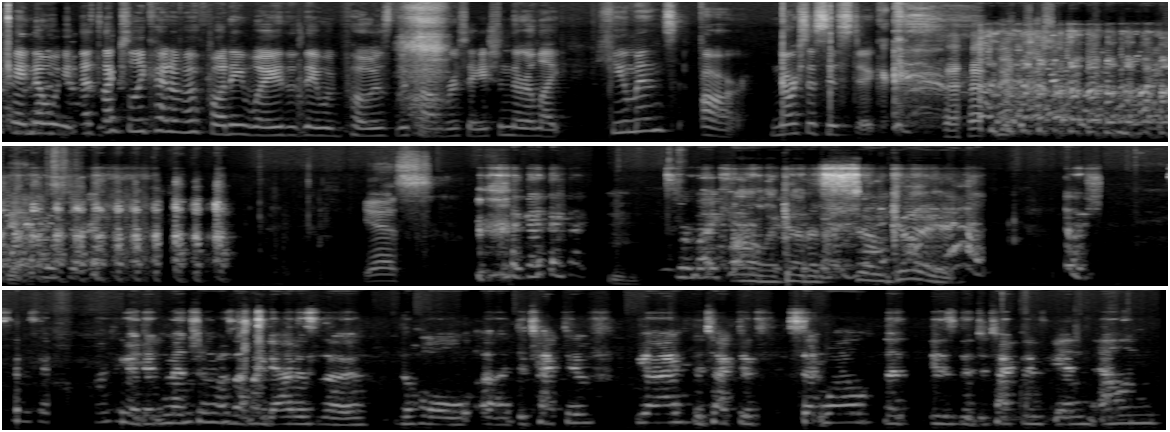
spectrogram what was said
okay, no, wait. That's actually kind of a funny way that they would pose the conversation. They're like, humans are narcissistic. yes. Like, I think that's for my Oh my god, that's so good. Oh, sh- I was gonna say, One thing I didn't mention was that my dad is the the whole uh, detective guy, Detective Sitwell, that is the detective in Ellen.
